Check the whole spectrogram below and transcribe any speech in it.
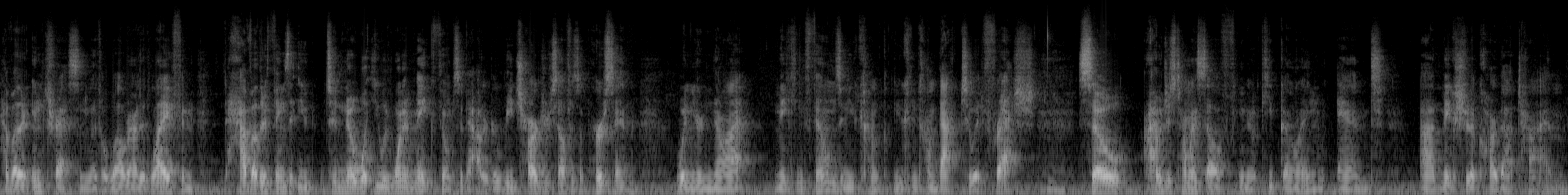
have other interests and live a well rounded life and have other things that you to know what you would want to make films about or to recharge yourself as a person when you're not making films and you can you can come back to it fresh. So I would just tell myself, you know, keep going and uh, make sure to carve out time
